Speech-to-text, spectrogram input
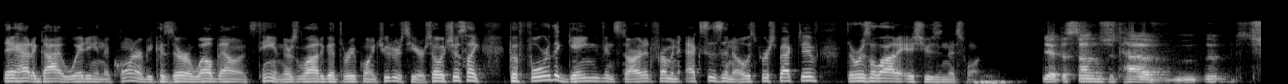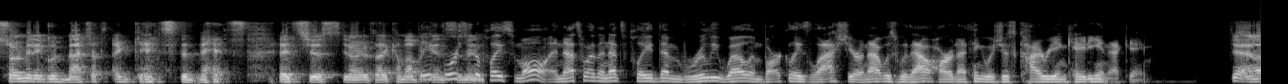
they had a guy waiting in the corner because they're a well balanced team. There's a lot of good three point shooters here. So it's just like before the game even started, from an X's and O's perspective, there was a lot of issues in this one. Yeah, the Suns just have so many good matchups against the Nets. It's just you know if they come up against them, they against force them you to play small, and that's why the Nets played them really well in Barclays last year, and that was without Harden. I think it was just Kyrie and KD in that game. Yeah, and I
